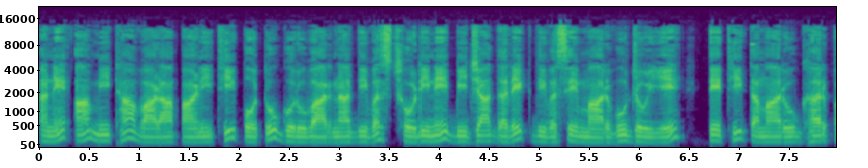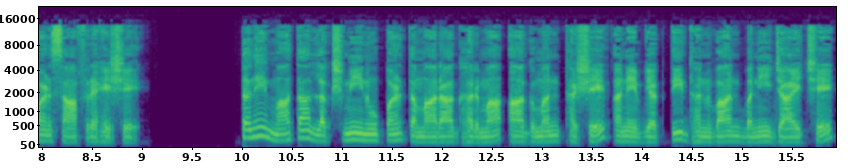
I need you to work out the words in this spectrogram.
અને આ મીઠાવાળા પાણીથી પોતું ગુરુવારના દિવસ છોડીને બીજા દરેક દિવસે મારવું જોઈએ. તેથી તમારું ઘર પણ સાફ રહેશે. તને માતા લક્ષ્મીનું પણ તમારા ઘરમાં આગમન થશે અને વ્યક્તિ ધનવાન બની જાય છે.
